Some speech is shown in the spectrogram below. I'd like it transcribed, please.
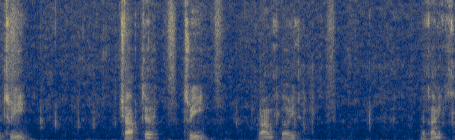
3 Chapter 3 Ground Fluid Mechanics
